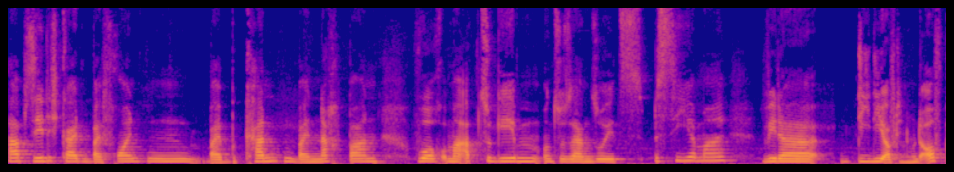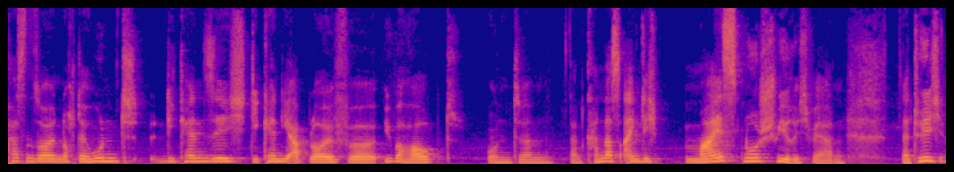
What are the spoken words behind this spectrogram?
Habseligkeiten bei Freunden, bei Bekannten, bei Nachbarn, wo auch immer abzugeben und zu sagen, so jetzt bist du hier mal. Weder die, die auf den Hund aufpassen sollen, noch der Hund, die kennen sich, die kennen die Abläufe überhaupt. Und ähm, dann kann das eigentlich meist nur schwierig werden. Natürlich,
